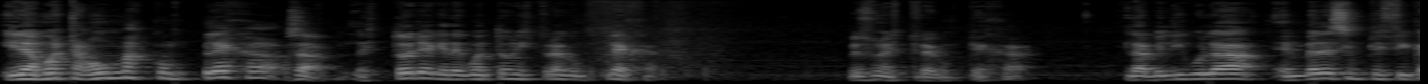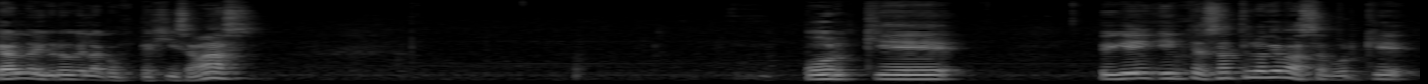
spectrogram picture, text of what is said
y la muestra aún más compleja, o sea, la historia que te cuenta es una historia compleja, es una historia compleja. La película, en vez de simplificarla, yo creo que la complejiza más. Porque es interesante lo que pasa, porque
